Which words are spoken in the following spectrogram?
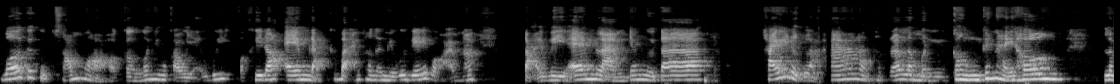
với cái cuộc sống của họ họ cần có nhu cầu giải quyết. Và khi đó em đặt cái bản thân em vô cái ghế của họ, em nói, tại vì em làm cho người ta thấy được là à thật ra là mình cần cái này hơn, là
